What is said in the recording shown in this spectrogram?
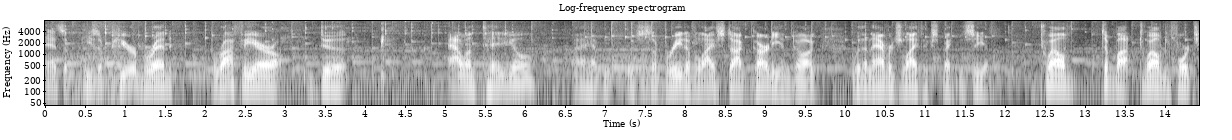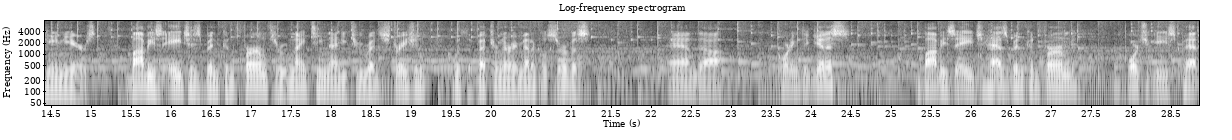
it's a, he's a purebred Rafeiro do Alentejo, I have, which is a breed of livestock guardian dog with an average life expectancy of 12 to about 12 to 14 years. Bobby's age has been confirmed through 1992 registration with the Veterinary Medical Service. And uh, according to Guinness, Bobby's age has been confirmed. The Portuguese pet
